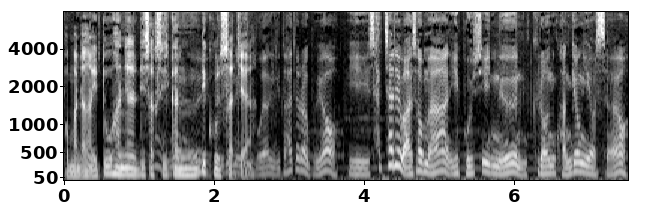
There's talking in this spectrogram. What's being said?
pemandangan itu hanya disaksikan di 굴 사자. 모양이기도 하더라고요. 이 사찰에 와서만 이 볼 수 있는 그런 광경이었어요.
